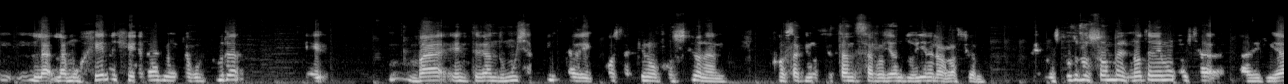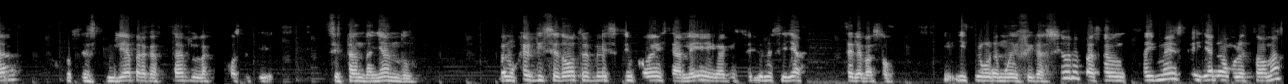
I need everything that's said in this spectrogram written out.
la, mujer en general en nuestra cultura va entregando muchas pistas de cosas que no funcionan, cosas que no se están desarrollando bien en la relación. nosotros los hombres no tenemos mucha habilidad o sensibilidad para captar las cosas que se están dañando. La mujer dice dos, tres veces, cinco veces, alega, que sé, ya se le pasó. Hice unas modificaciones, pasaron seis meses y ya no ha molestado más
